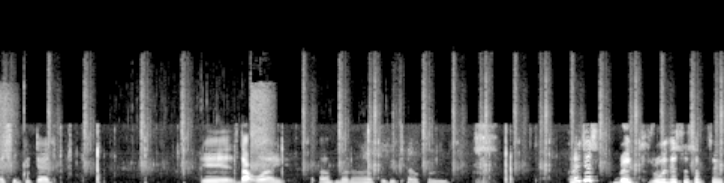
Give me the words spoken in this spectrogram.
I should be dead. Yeah, that way I'm gonna have to be careful. Can I just break through this or something?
